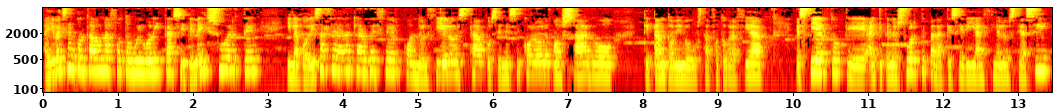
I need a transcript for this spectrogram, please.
Ahí vais a encontrar una foto muy bonita si tenéis suerte y la podéis hacer al atardecer cuando el cielo está pues en ese color rosado que tanto a mí me gusta fotografiar. Es cierto que hay que tener suerte para que ese día el cielo esté así,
